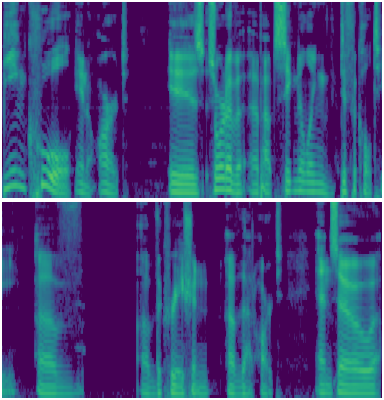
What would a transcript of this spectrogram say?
being cool in art is sort of about signaling difficulty of of the creation of that art. And so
